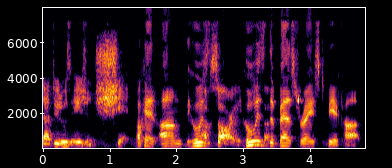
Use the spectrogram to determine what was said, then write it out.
That dude was Asian as shit. Okay, um, who's I'm sorry. who is the best race to be a cop?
